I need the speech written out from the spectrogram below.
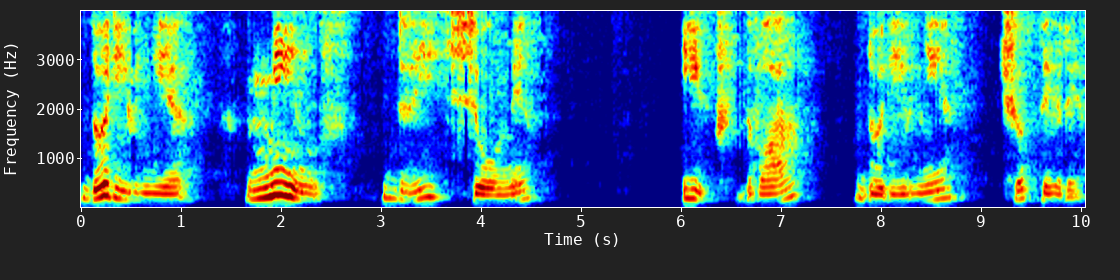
дорівнює мінус 2 сьомі, х2 дорівнює 4.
